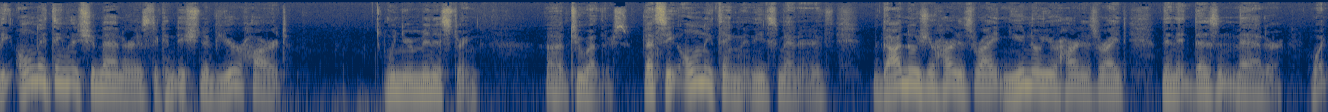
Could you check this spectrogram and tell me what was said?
The only thing that should matter is the condition of your heart when you're ministering uh, to others. That's the only thing that needs to matter. If God knows your heart is right and you know your heart is right, then it doesn't matter what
